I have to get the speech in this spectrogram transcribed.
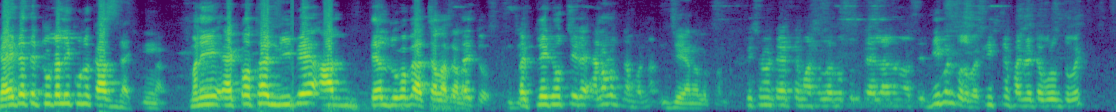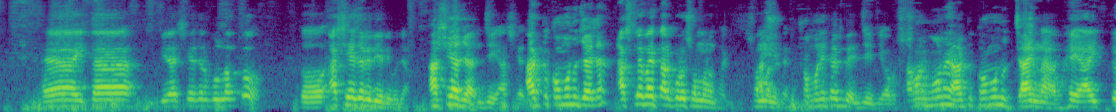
গাড়িটাতে টোটালি কোনো কাজ নাই? না। মানে এক কথায় নিবে আর তেল ঢুকাবে আর চালাবে। তাই তো? ভাই প্লেট হচ্ছে এটা অ্যানালগ নাম্বার না? জি অ্যানালগ নাম্বার পিছনে টায়ারটা মাশাআল্লাহ নতুন টায়ার লাগানো আছে। দিবেন কত ভাই? ফিক্সড ফাইনালটা বলুন তো ভাই। হ্যাঁ এটা বিরাশি হাজার বললাম তো। তো আশি হাজারে দিয়ে দিব আশি হাজার? জি আশি আর হাজার একটু কমানো যায় না? আসলে ভাই তারপরে সম্মান থাকবে সম্মানিত থাকবে সম্মানই থাকবে? জি জি অবশ্যই। আমার মনে হয় আর একটু কমানো যায় না। ভাই আর একটু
